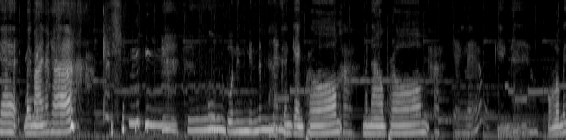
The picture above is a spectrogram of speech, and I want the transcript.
แค่ใบไม้นะคะกุ้งตัวเน้นๆแน่นเครื่องแกงพร้อมๆค่ะมะนาวพร้อมค่ะแกงแล้วเก่งแล้ว ของเราไม่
